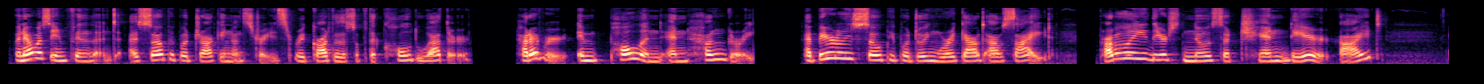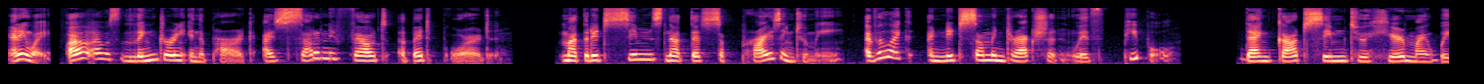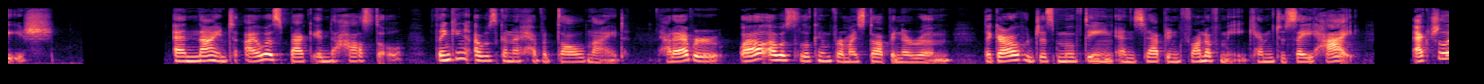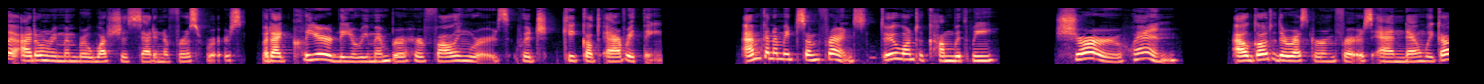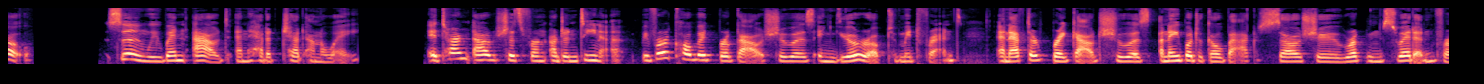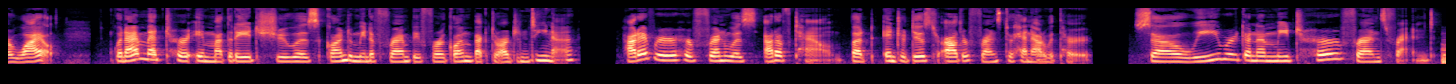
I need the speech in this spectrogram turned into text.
When I was in Finland, I saw people jogging on streets regardless of the cold weather. However, in Poland and Hungary, I barely saw people doing workout outside. Probably there's no such trend there, right? Anyway, while I was lingering in the park, I suddenly felt a bit bored. Madrid seems not that surprising to me. I feel like I need some interaction with people. Then God seemed to hear my wish. At night, I was back in the hostel thinking I was gonna have a dull night. However, while I was looking for my stuff in the room, the girl who just moved in and stepped in front of me came to say hi. Actually, I don't remember what she said in the first words, but I clearly remember her following words, which kicked out everything. I'm gonna meet some friends. Do you want to come with me? Sure, when? I'll go to the restaurant first and then we go. Soon we went out and had a chat on the way. It turned out she's from Argentina. Before COVID broke out, she was in Europe to meet friends, and after breakout, she was unable to go back, so she worked in Sweden for a while. When I met her in Madrid, she was going to meet a friend before going back to Argentina. However, her friend was out of town, but introduced her other friends to hang out with her. So we were gonna meet her friend's friend.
